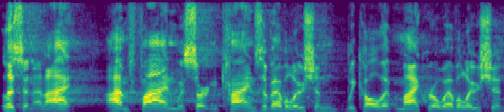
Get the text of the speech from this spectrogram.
listen, and I, I'm fine with certain kinds of evolution. We call it microevolution.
